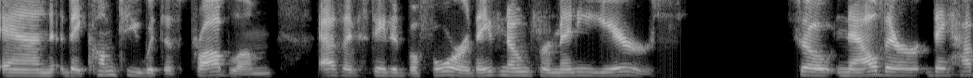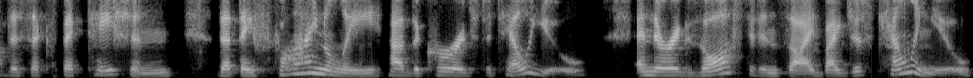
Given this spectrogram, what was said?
and they come to you with this problem as i've stated before they've known for many years. So now they're they have this expectation that they finally had the courage to tell you and they're exhausted inside by just telling you.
